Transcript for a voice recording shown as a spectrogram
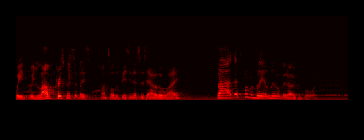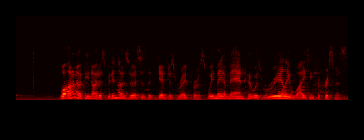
we, we love Christmas, at least once all the busyness is out of the way. But that's probably a little bit overboard. Well, I don't know if you noticed, but in those verses that Geb just read for us, we meet a man who was really waiting for Christmas.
